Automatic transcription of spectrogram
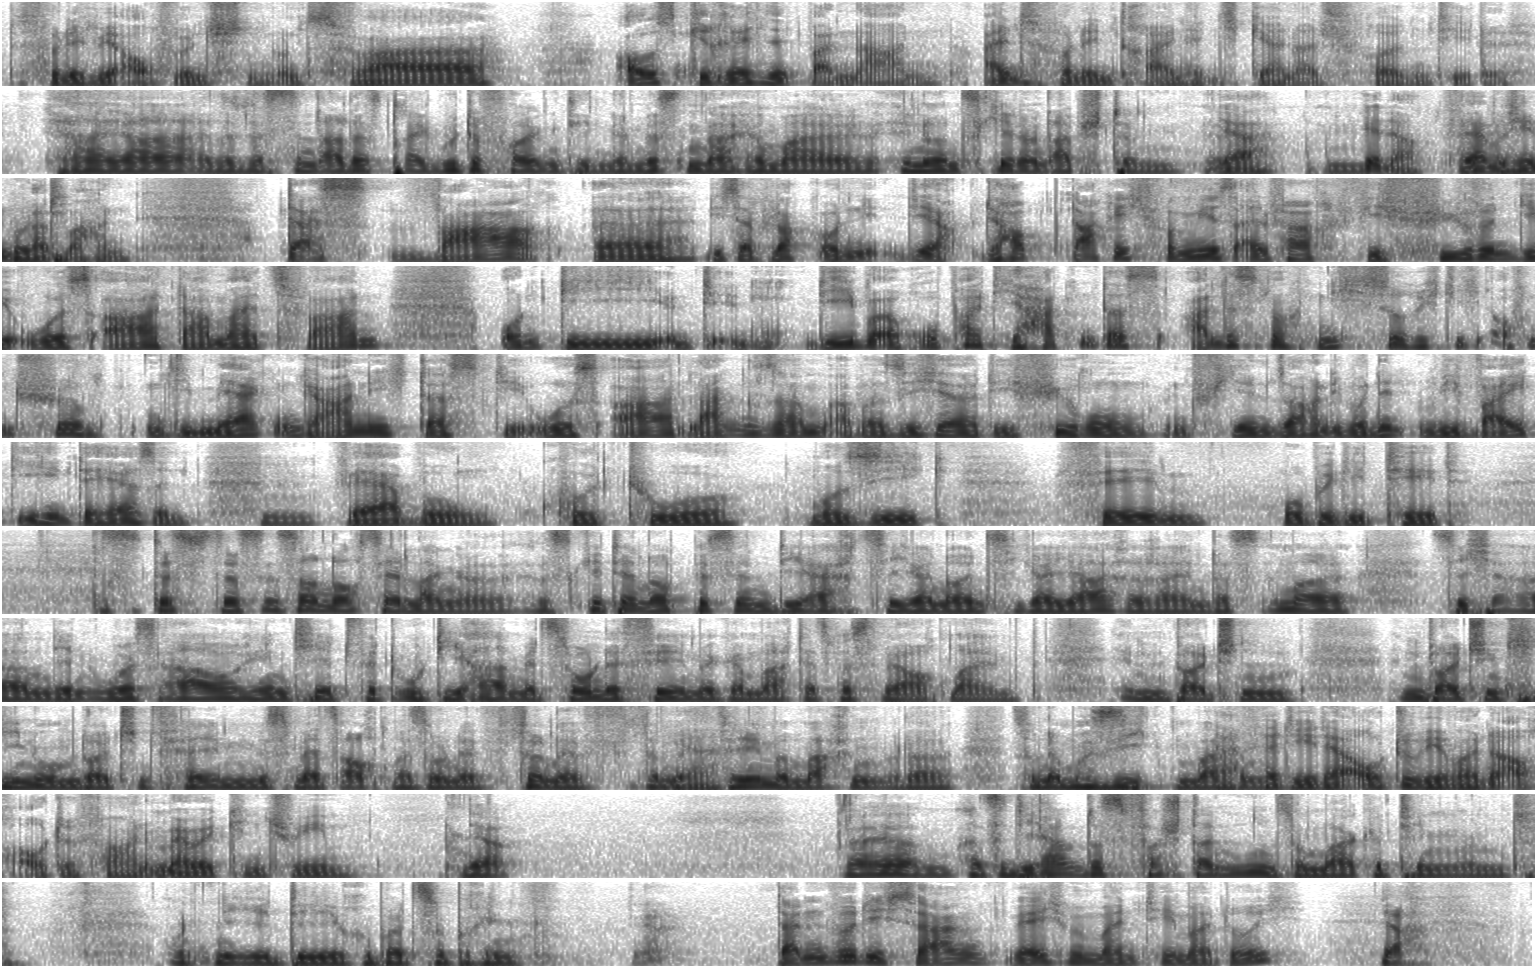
Das würde ich mir auch wünschen. Und zwar ausgerechnet Bananen. Eines von den dreien hätte ich gerne als Folgentitel. Ja, ja, also das sind alles drei gute Folgentitel. Wir müssen nachher mal in uns gehen und abstimmen. Ja, Mhm. genau. Werden wir auf jeden Fall gut. machen. Das war äh, dieser Blog und die, die Hauptnachricht von mir ist einfach, wie führend die USA damals waren und die, die, die in Europa, die hatten das alles noch nicht so richtig auf dem Schirm. Und die merken gar nicht, dass die USA langsam, aber sicher die Führung in vielen Sachen übernimmt und wie weit die hinterher sind. Mhm. Werbung, Kultur, Musik, Film, Mobilität. Das, das, das ist auch noch sehr lange. Es geht ja noch bis in die 80er, 90er Jahre rein, dass immer sich an den USA orientiert wird. Oh, die haben jetzt so eine Filme gemacht. Jetzt müssen wir auch mal im, im, deutschen, im deutschen Kino, im deutschen Film müssen wir jetzt auch mal so eine, so eine, so eine Ja. Filme machen oder so eine Musik Da machen. fährt jeder Auto, wir wollen auch Auto fahren. American Dream. Ja. Naja, also die haben das verstanden, so Marketing und, und eine Idee rüberzubringen. Dann würde ich sagen, wäre ich mit meinem Thema durch. Ja,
